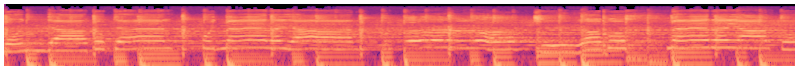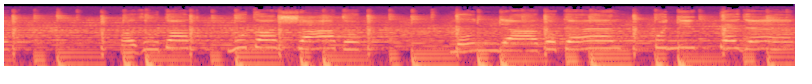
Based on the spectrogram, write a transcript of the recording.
mondjátok el, hogy merre jár. Csillagok, merre jártok, az utat mutassátok, mondjátok el, hogy mit tegyek.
